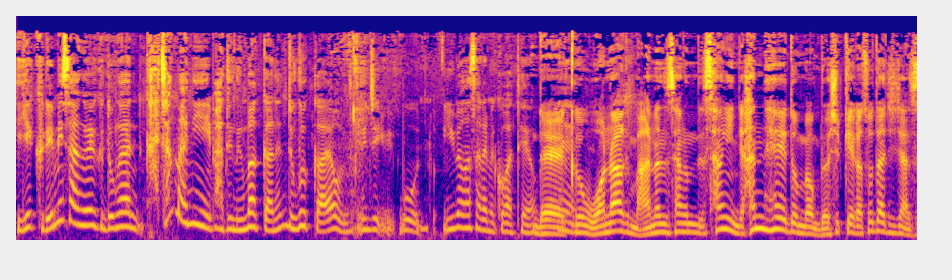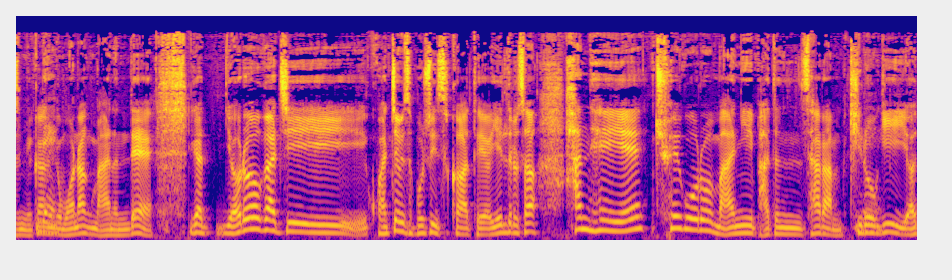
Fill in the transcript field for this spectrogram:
이게 그래미상을 그동안 가장 많이 받은 음악가는 누굴까요? 왠지 뭐 유명한 사람일 것 같아요. 네, 네. 그 워낙 많은 상 상이 이제 한 해에도 뭐 몇십 개가 쏟아지지 않습니까? 네. 그러니까 워낙 많은데 그러니까 여러 가지 관점에서 볼 수 있을 것 같아요. 예를 들어서 한 해에 최고로 많이 받은 사람 기록이 네.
